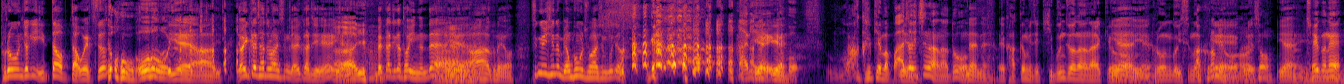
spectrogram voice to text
부러운 적이 있다, 없다, OX? 오. 오, 예. 아, 여기까지 하도록 하겠습니다. 여기까지. 예. 아, 예. 몇 가지가 더 있는데, 예. 아, 그래요. 승윤 씨는 명품을 좋아하시는군요. 아니, 예, 그러니까 예. 뭐, 막 그렇게 막 빠져 있지는 않아도 네네. 예, 가끔 이제 기분 전환할 겸 예, 예, 예. 그런 거 있으면 아, 그럼요. 예, 그래서 예, 어, 예. 최근에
